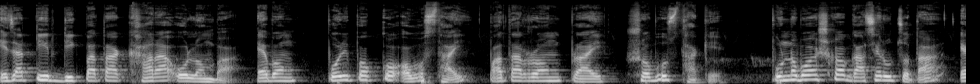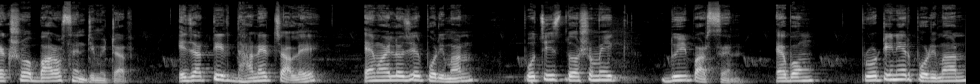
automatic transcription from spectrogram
এজারটির দিকপাতা খাড়া ও লম্বা এবং পরিপক্ক অবস্থায় পাতার রং প্রায় সবুজ থাকে। পূর্ণবয়স্ক গাছের উচ্চতা একশো বারো সেন্টিমিটার। এজারটির ধানের চালে অ্যামাইলোজের পরিমাণ পঁচিশ দশমিক দুই পার্সেন্ট এবং প্রোটিনের পরিমাণ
